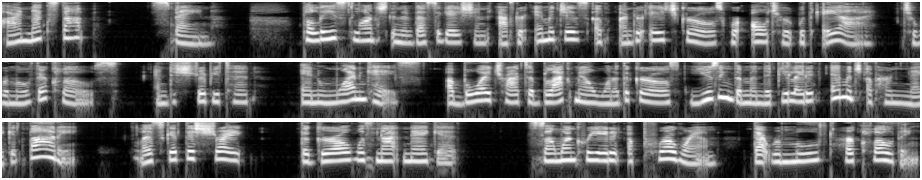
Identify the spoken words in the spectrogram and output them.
Our next stop Spain. Police launched an investigation after images of underage girls were altered with AI to remove their clothes and distributed. In one case, a boy tried to blackmail one of the girls using the manipulated image of her naked body. Let's get this straight. The girl was not naked. Someone created a program that removed her clothing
